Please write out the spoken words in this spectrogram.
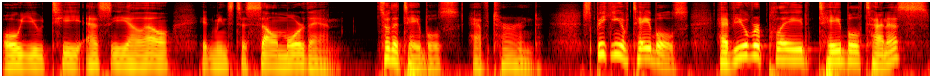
O U T S E L L, it means to sell more than. So the tables have turned. Speaking of tables, have you ever played table tennis?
